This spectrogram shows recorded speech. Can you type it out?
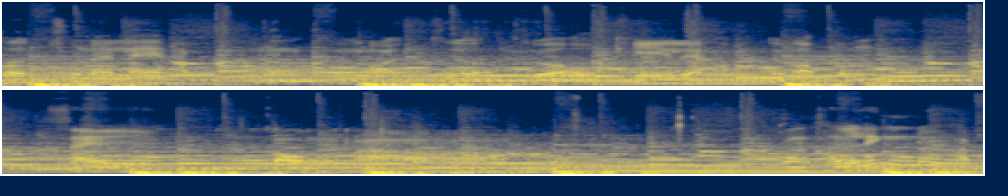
ตัวช่วงแรกๆครับหนึ่งถึงร้อยถือถือว่าโอเคเลยครับ แล้วก็ผมใส่กล่องเอ่อกล่องคันเร่งด้วยครับ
